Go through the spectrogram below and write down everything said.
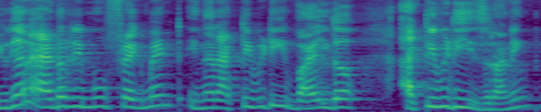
You can add or remove fragment in an activity while the activity is running.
